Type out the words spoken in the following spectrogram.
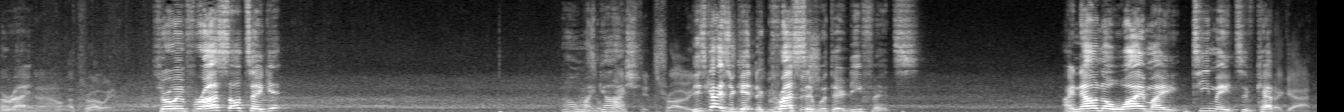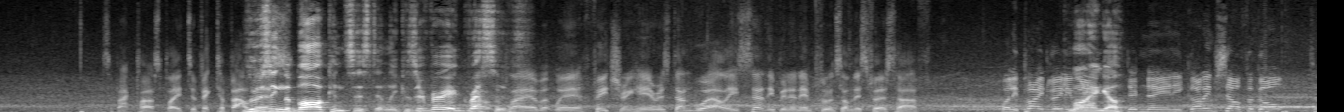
All right. Now a throw in. Throw in for us. I'll take it. Oh my gosh. These guys are getting aggressive with their defense. I now know why my teammates have kept It's a back pass played to Victor losing the ball consistently because they're very aggressive. Well, the player that we're featuring here has done well. He's certainly been an influence on this first half. Well, he played really Come on, well, Engel. didn't he? And he got himself a goal to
